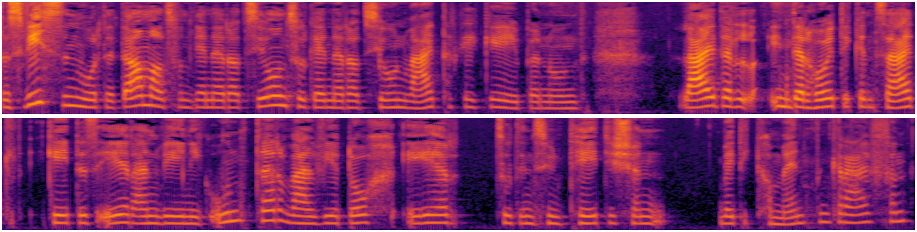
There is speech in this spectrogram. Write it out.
Das Wissen wurde damals von Generation zu Generation weitergegeben und Leider in der heutigen Zeit geht es eher ein wenig unter, weil wir doch eher zu den synthetischen Medikamenten greifen.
